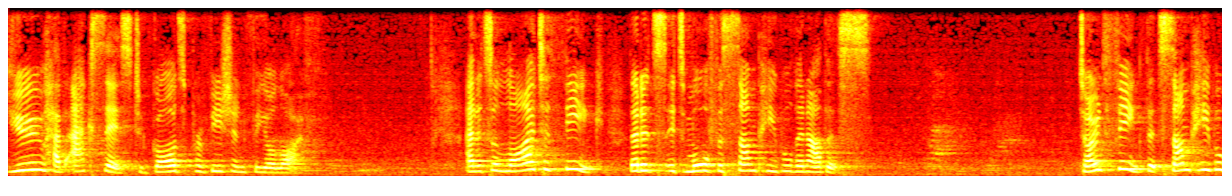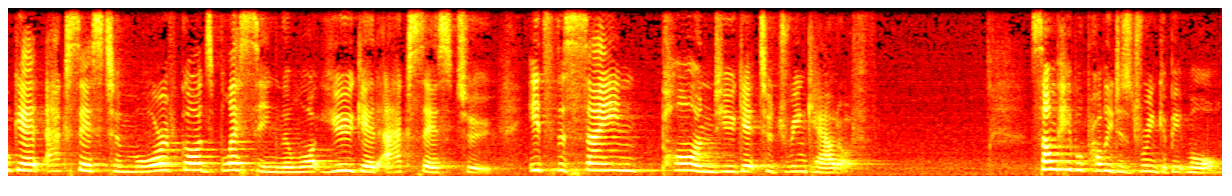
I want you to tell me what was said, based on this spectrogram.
you have access to God's provision for your life. And it's a lie to think that it's, it's more for some people than others. Don't think that some people get access to more of God's blessing than what you get access to. It's the same pond you get to drink out of. Some people probably just drink a bit more,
